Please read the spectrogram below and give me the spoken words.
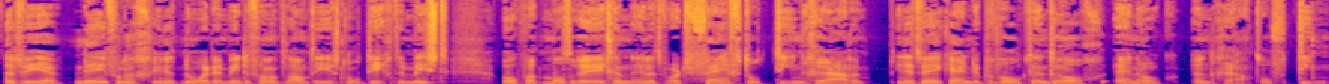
Het weer, nevelig, in het noorden en midden van het land eerst nog dichte mist. Ook wat motregen en het wordt 5 tot 10 graden. In het weekende bewolkt en droog en ook een graad of 10.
